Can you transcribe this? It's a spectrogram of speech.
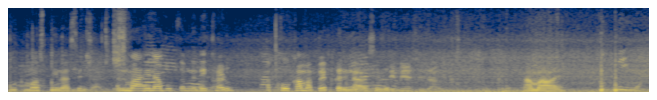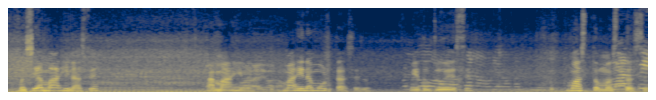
બૂટ મસ્તીના છે. અને માહીના બૂટ તમને દેખાડું. આ ખોખામાં પેક કરીને આવે છે આમાં આવે. પછી આ માહીના છે આ માહીના માહીના મોટા છે જો વેદું જોયે છે મસ્ત મસ્ત છે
